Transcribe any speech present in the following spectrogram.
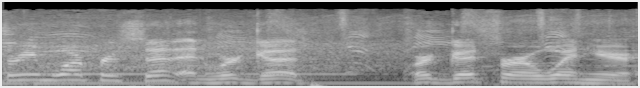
43 more percent and we're good. We're good for a win here.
